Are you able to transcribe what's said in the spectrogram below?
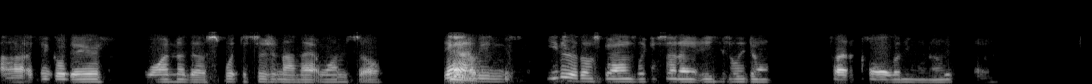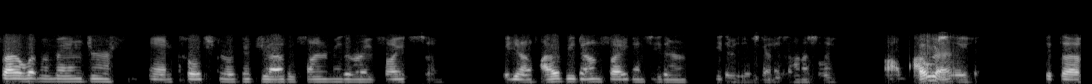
Uh, I think O'Day won the split decision on that one. So, yeah, Yeah. I mean, either of those guys, like I said, I usually don't try to call anyone out. Uh, try to let my manager and coach do a good job of finding me the right fights. So, but, you know, I would be down to fight against either either of those guys, honestly. Um, Okay. get the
